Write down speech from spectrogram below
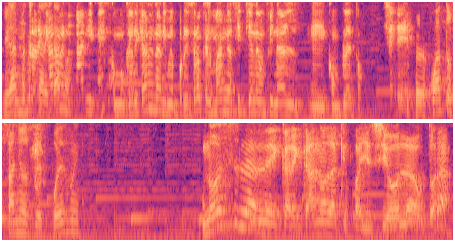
Llegaste como Carecano, en anime, como Carecano en anime, porque creo que el manga sí tiene un final eh, completo. Sí. Pero ¿cuántos años después, güey? ¿No es la de Carecano la que falleció la autora?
